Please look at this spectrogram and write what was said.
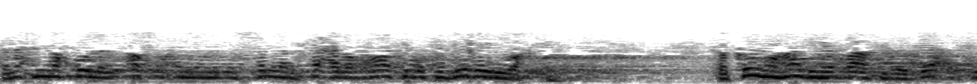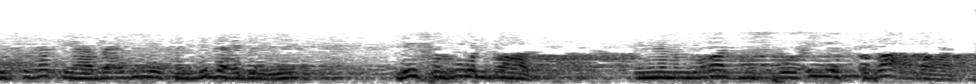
فنحن نقول الأصل أن النبي صلى الله عليه وسلم فعل الراتبة في غير وقته. فكون هذه الراتبة جاءت في صفتها بعدية ببعدية ليس هو المراد إنما المراد مشروعية قضاء الرواتب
